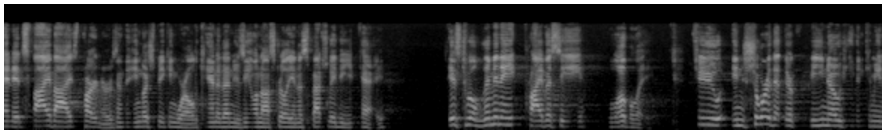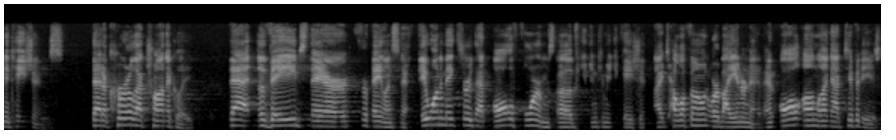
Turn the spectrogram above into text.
and its Five Eyes partners in the English-speaking world, Canada, New Zealand, Australia, and especially the UK, is to eliminate privacy globally, to ensure that there be no human communications that occur electronically, that evades their surveillance net. They want to make sure that all forms of human communication, by telephone or by internet, and all online activities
